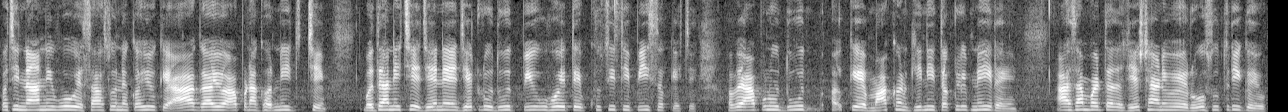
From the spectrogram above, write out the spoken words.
પછી નાની વહુએ સાસુને કહ્યું કે આ ગાયો આપણા ઘરની જ છે, બધાની છે, જેને જેટલું દૂધ પીવું હોય તે ખુશીથી પી શકે છે. હવે આપણું દૂધ કે માખણ ઘીની તકલીફ નહીં રહે. આ સાંભળતા જેઠાણીઓએ રોષ ઉતરી ગયો.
